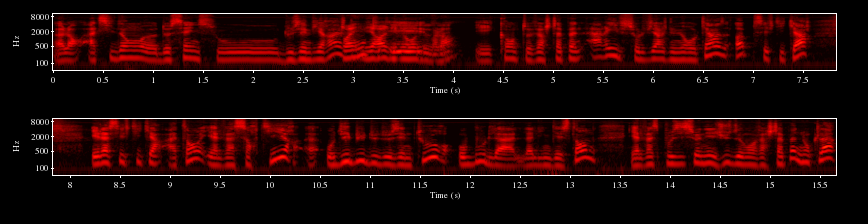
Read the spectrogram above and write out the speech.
Alors, accident euh, de Sainz au 12e virage. Ouais, donc, virage et, numéro 12, voilà. ouais. et quand Verstappen arrive sur le virage numéro 15, hop, safety car. Et la safety car attend et elle va sortir euh, au début du deuxième tour, au bout de la, la ligne des stands, et elle va se positionner juste devant Verstappen. Donc là,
